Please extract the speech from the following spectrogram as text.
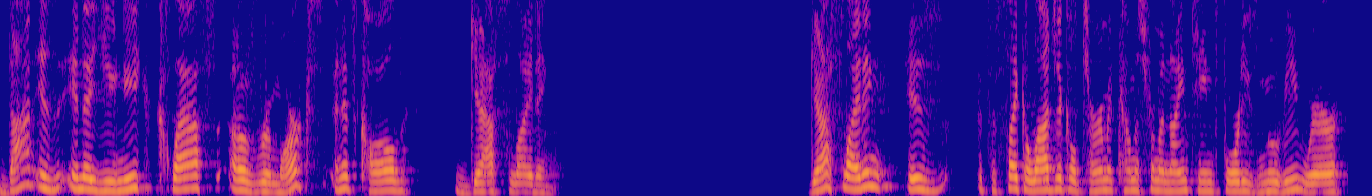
That is in a unique class of remarks, and it's called gaslighting. Gaslighting is it's a psychological term. It comes from a 1940s movie where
